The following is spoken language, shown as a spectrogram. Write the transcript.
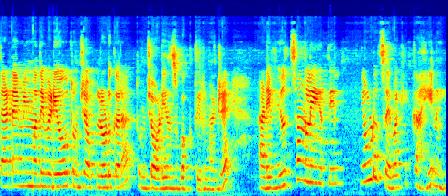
त्या टायमिंगमध्ये व्हिडिओ तुमचे अपलोड करा. तुमचे ऑडियन्स बघतील. म्हणजे आणि व्ह्यूज चांगले येतील एवढंच आहे बाकी काही नाही.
